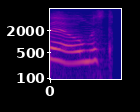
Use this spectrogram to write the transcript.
almost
